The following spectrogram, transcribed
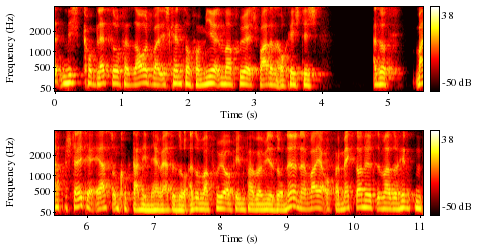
nicht komplett so versaut, weil ich kenne es auch von mir immer. Früher, ich war dann auch richtig, also man bestellt ja erst und guckt dann die Nährwerte so. Also war früher auf jeden Fall bei mir so, ne? Und dann war ja auch bei McDonalds immer so hinten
